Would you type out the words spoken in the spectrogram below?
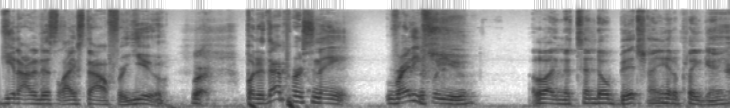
get out of this lifestyle for you. Right. But if that person ain't ready for you, like Nintendo, bitch. I ain't here to play games.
